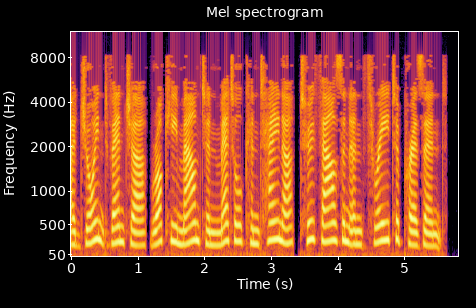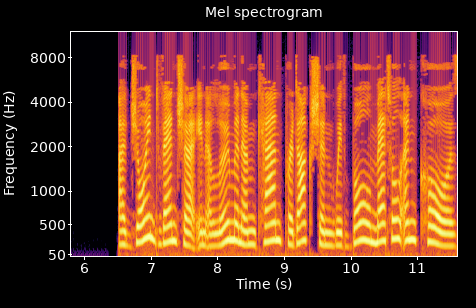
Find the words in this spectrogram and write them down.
a joint venture Rocky Mountain Metal Container 2003 to present. A joint venture in aluminum can production with Ball Metal and Coors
